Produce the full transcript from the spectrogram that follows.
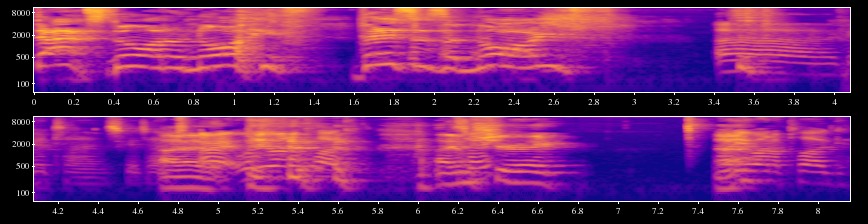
That's not a knife! This is a knife! Oh, good times, good times. I- All right, what do you want to plug? I'm Sorry? sure I. What do you want to plug?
